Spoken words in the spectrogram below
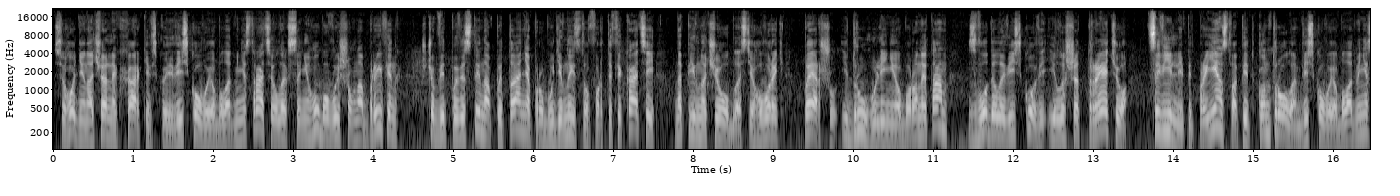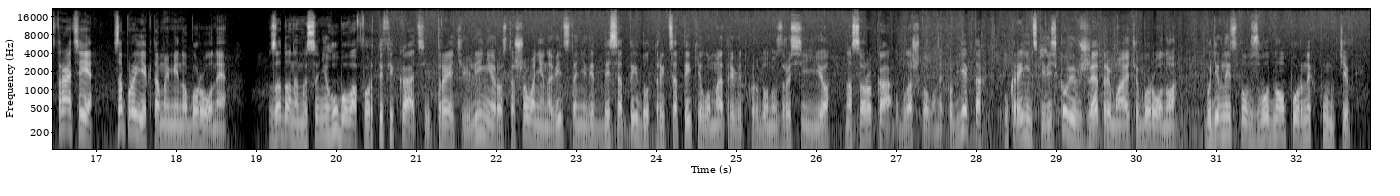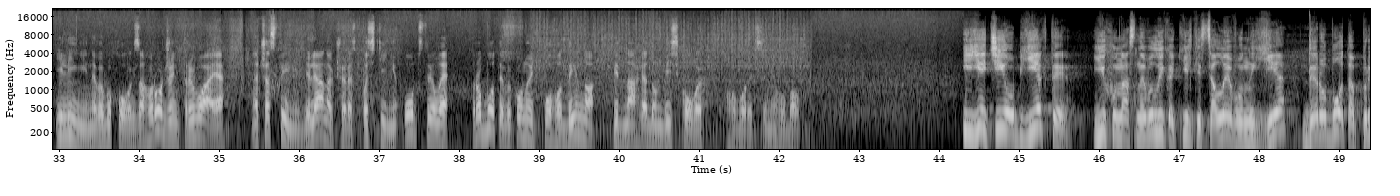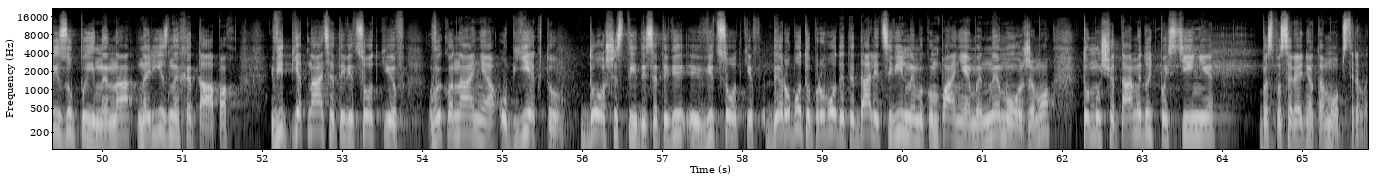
Сьогодні начальник Харківської військової обладміністрації Олег Сенігубо вийшов на брифінг, щоб відповісти на питання про будівництво фортифікацій на півночі області. Говорить, першу і другу лінію оборони там зводили військові, і лише третю цивільні підприємства під контролем військової обладміністрації за проєктами Міноборони. За даними Синігубова, фортифікації третьої лінії розташовані на відстані від 10 до 30 кілометрів від кордону з Росією. На 40 облаштованих об'єктах українські військові вже тримають оборону. Будівництво взводно-опорних пунктів і ліній невибухових загороджень триває. На частині ділянок через постійні обстріли роботи виконують погодинно під наглядом військових, говорить Синігубов. І є ті об'єкти, їх у нас невелика кількість, але вони є, де робота призупинена на різних етапах. Від 15% виконання об'єкту до 60%, де роботу проводити далі цивільними компаніями не можемо, тому що там ідуть постійні безпосередньо там обстріли.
